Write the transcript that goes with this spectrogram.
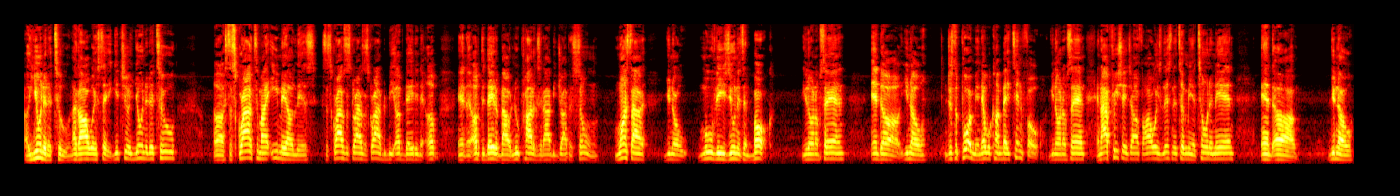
a unit or two. Like I always say, get you a unit or two. Uh, subscribe to my email list. Subscribe, subscribe, subscribe to be updated and up and up to date about new products that I'll be dropping soon once I, you know, move these units in bulk. You know what I'm saying? And uh, you know, just support me and that will come back tenfold. You know what I'm saying? And I appreciate y'all for always listening to me and tuning in and uh, you know,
